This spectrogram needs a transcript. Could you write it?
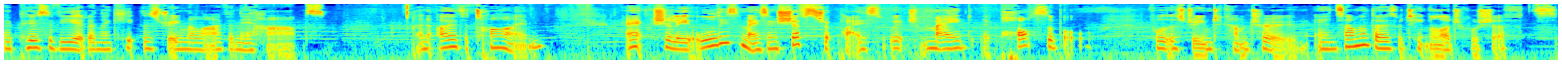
they persevered and they kept this dream alive in their hearts. And over time, actually, all these amazing shifts took place, which made it possible for this dream to come true. And some of those were technological shifts,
